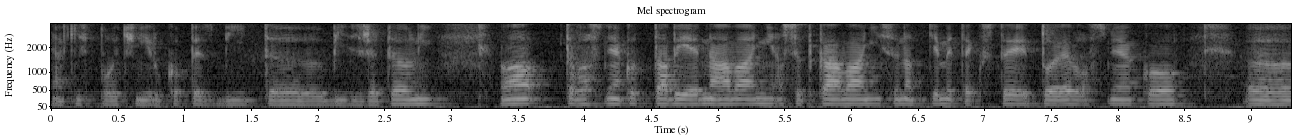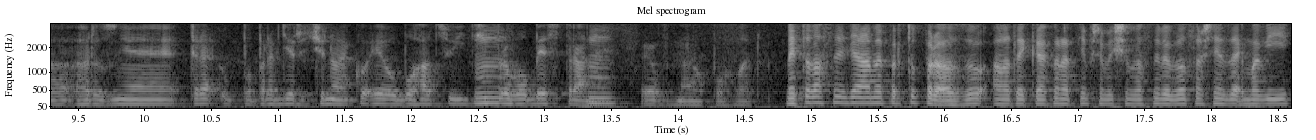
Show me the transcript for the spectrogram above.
nějaký společný rukopis být, uh, být zřetelný. No a to vlastně jako ta vyjednávání a setkávání se nad těmi texty, to je vlastně jako uh, hrozně, teda popravdě řečeno, jako i obohacující hmm. pro obě strany, hmm. jo, v mého pohledu. My to vlastně děláme pro tu prózu, ale teď jako nad tím přemýšlím, vlastně by bylo strašně zajímavý,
